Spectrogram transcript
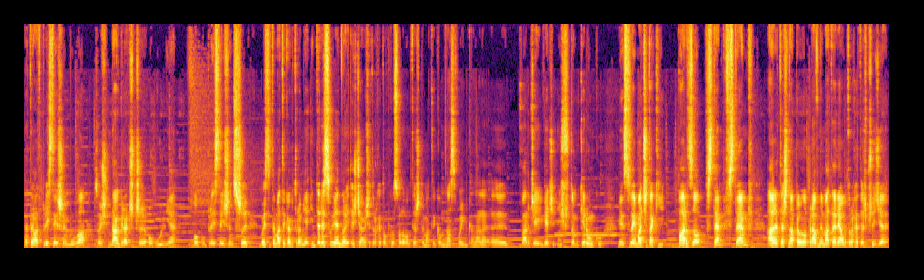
na temat PlayStation Move'a coś nagrać, czy ogólnie wokół PlayStation 3, bo jest to tematyka, która mnie interesuje, no i też chciałem się trochę tą konsolową też tematyką na swoim kanale e, bardziej, wiecie, iść w tym kierunku. Więc tutaj macie taki bardzo wstęp, wstęp, ale też na pełnoprawny materiał trochę też przyjdzie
